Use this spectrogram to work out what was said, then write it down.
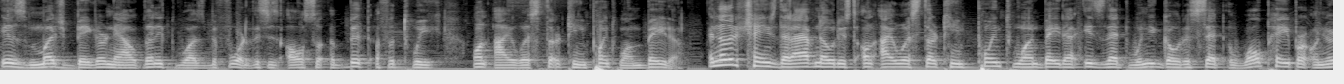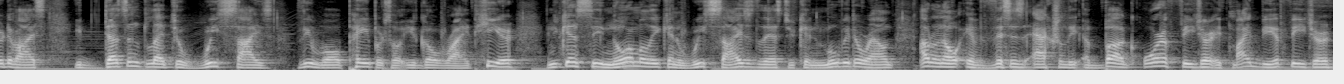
is much bigger now than it was before. This is also a bit of a tweak on iOS 13.1 beta. Another change that I have noticed on iOS 13.1 beta is that when you go to set a wallpaper on your device, it doesn't let you resize the wallpaper. So you go right here and you can see normally you can resize this, you can move it around. I don't know if this is actually a bug or a feature. It might be a feature.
